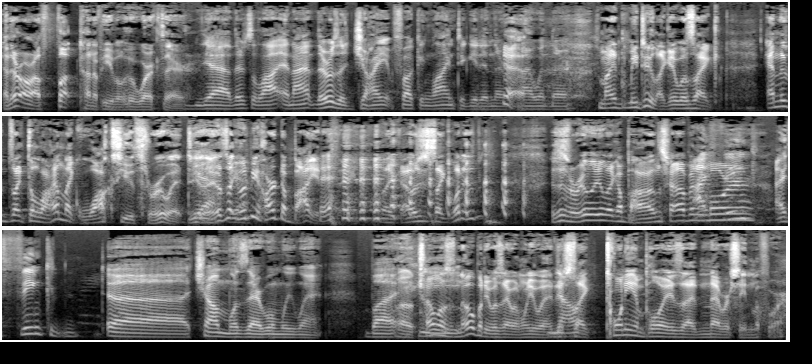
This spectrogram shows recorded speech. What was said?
and there are a fuck ton of people who work there. Yeah, there's a lot, and I there was a giant fucking line to get in there when Yeah. I went there. Mine, me too. Like it was like, and it's like the line like walks you through it. Too. Yeah, it was like yeah. it would be hard to buy anything. like I was just like, what is? Is this really like a pawn shop anymore? I think I think uh, Chum was there when we went, but Oh, Chum was he- nobody was there when we went. Just like twenty employees I'd never seen before.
